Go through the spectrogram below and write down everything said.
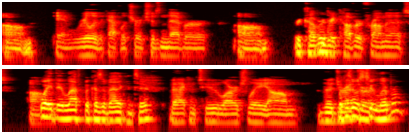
Um, and really, the Catholic Church has never um, Recovered. recovered from it. Um, Wait, they left because of Vatican II? Vatican II largely. Um, the Because it was too liberal?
